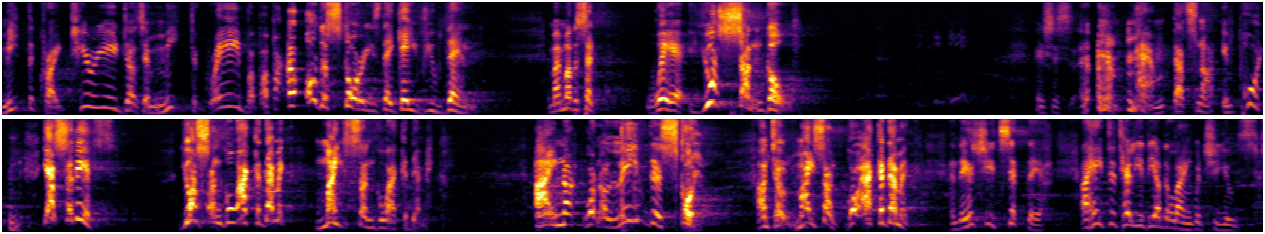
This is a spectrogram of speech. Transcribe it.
meet the criteria, he doesn't meet the grade, blah, blah, blah. all the stories they gave you then. And my mother said, Where your son go? He says, Ma'am, that's not important. Yes, it is. Your son go academic, my son go academic. I'm not to leave this school until my son go academic. And there she'd sit there. I hate to tell you the other language she used.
